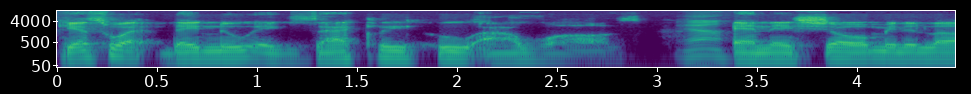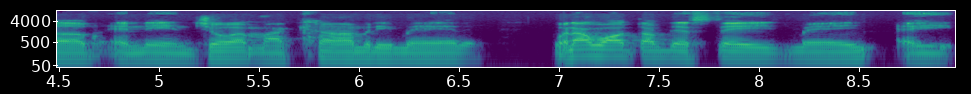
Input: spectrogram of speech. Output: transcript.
guess what? They knew exactly who I was. Yeah. And they showed me the love and they enjoyed my comedy, man. When I walked off that stage, man, hey,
